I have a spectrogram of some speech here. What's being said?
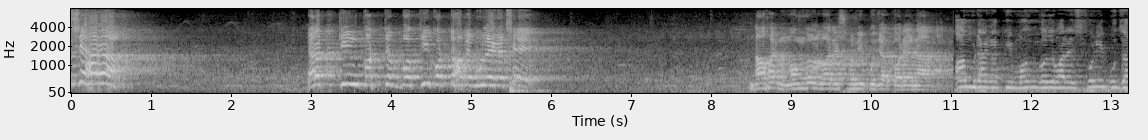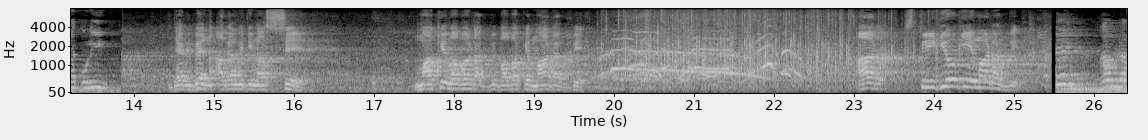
দিশেহারা এরা কিং কর্তব্য কি করতে হবে ভুলে গেছে। না হয় মঙ্গলবারে শনি পূজা করে না। আমরা নাকি মঙ্গলবারে শনি পূজা করি। দেখবেন আগামী দিন আসছে। মাকে বাবা ডাকবে বাবাকে মা ডাকবে। আর স্ত্রীকেও গিয়ে মা ডাকবে। আমরা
